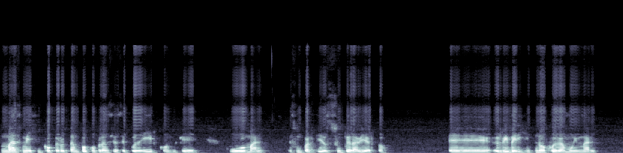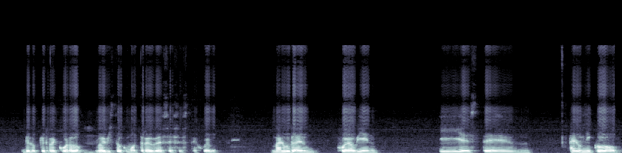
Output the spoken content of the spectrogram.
Más México, pero tampoco Francia se puede ir con que jugó mal. Es un partido súper abierto. Eh, Ribery no juega muy mal, de lo que recuerdo. Lo he visto como tres veces este juego. Maluda juega bien y este el único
